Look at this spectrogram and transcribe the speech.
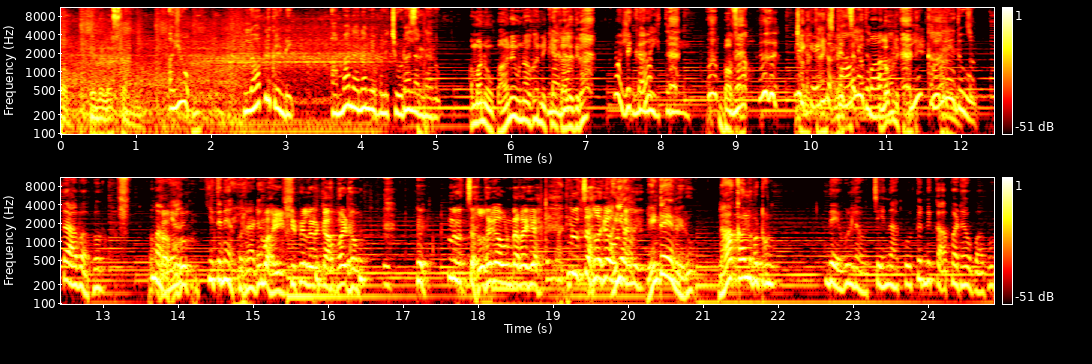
ఆ, నేను వెళ్ళొస్తాను అయ్యో లోపలికి రండి. అమ్మా నాన్న మిమ్మల్ని చూడాలన్నారు. అమ్మ నువ్వు బానే ఉన్నావుగా? నీకేం. కాలేదుగా? నాన్న ఇద్దరే బాబా చాలా థ్యాంక్స్ కాలేదమ్మా. లోపలికి రండి. ఏం కాలేదు. రా బాబు. మావయ్య ఇతనే మా ఇంటి పిల్లని కాపాడావు. నువ్వు చల్లగా ఉండాలయ్యా. నువ్వు చల్లగా ఉండాలి. ఏంటయ్యా మీరు? నా కాళ్ళు పట్టుకుని దేవుళ్ళ వచ్చి నా కూతుర్ని కాపాడావు బాబు.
